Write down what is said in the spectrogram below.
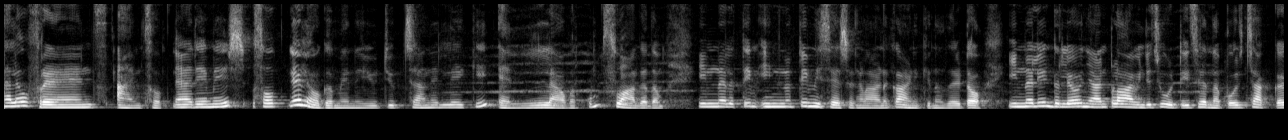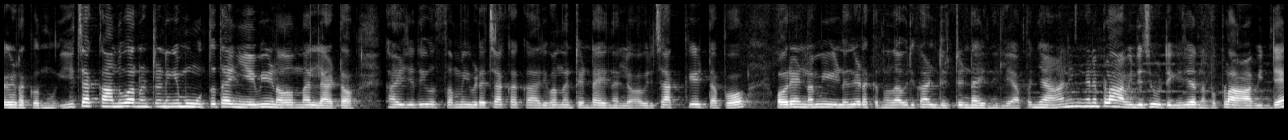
Hello friends I am Swapna Ramesh. Swapna Lokam എന്ന യൂട്യൂബ് ചാനലിലേക്ക് എല്ലാവർക്കും സ്വാഗതം. ഇന്നലത്തെയും ഇന്നത്തെയും വിശേഷങ്ങളാണ് കാണിക്കുന്നത് കേട്ടോ. ഇന്നലെ ഉണ്ടല്ലോ ഞാൻ പ്ലാവിന്റെ ചൂട്ടിൽ ചെന്നപ്പോൾ ഒരു ചക്ക കിടക്കുന്നു. ഈ ചക്ക എന്ന് പറഞ്ഞിട്ടുണ്ടെങ്കിൽ മൂത്ത് തനിയെ വീണതൊന്നല്ല കേട്ടോ. കഴിഞ്ഞ ദിവസം ഇവിടെ ചക്കക്കാർ വന്നിട്ടുണ്ടായിരുന്നല്ലോ. അവർ ചക്ക ഇട്ടപ്പോൾ ഒരെണ്ണം വീണ് കിടക്കുന്നത് അവർ കണ്ടിട്ടുണ്ടായിരുന്നില്ല. അപ്പോൾ ഞാനിങ്ങനെ പ്ലാവിന്റെ ചൂട്ടിക്ക് ചെന്നപ്പോൾ പ്ലാവിന്റെ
